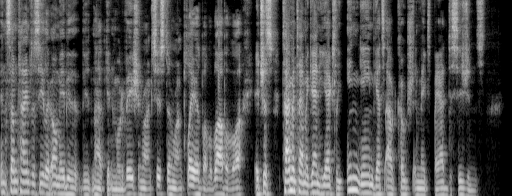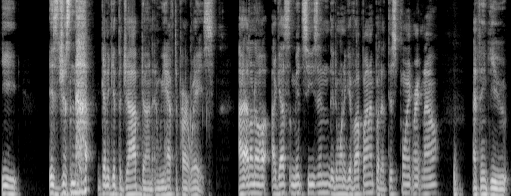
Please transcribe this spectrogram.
and sometimes to see like oh maybe they're not getting motivation, wrong system, wrong players, blah blah blah blah blah. It's just time and time again he actually in game gets out coached and makes bad decisions. He is just not gonna get the job done, and we have to part ways. I, I don't know. I guess mid season they didn't want to give up on it, but at this point right now, I think you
